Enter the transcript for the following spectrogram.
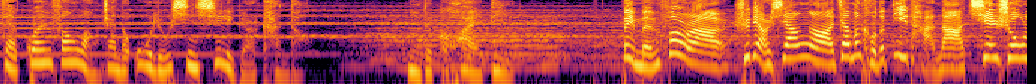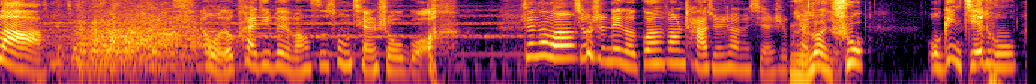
在官方网站的物流信息里边看到你的快递。被门缝啊、水表箱啊、家门口的地毯呐签收了。我的快递被王思聪签收过，真的吗？就是那个官方查询上面显示。你乱说！我给你截图。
